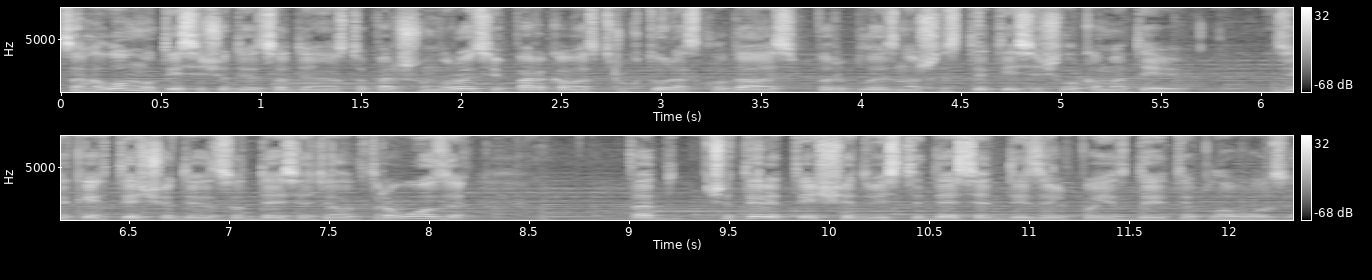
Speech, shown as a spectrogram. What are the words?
Загалом у 1991 році паркова структура складалась приблизно 6 тисяч локомотивів, з яких 1910 електровози та 4210 дизель-поїзди і тепловози.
